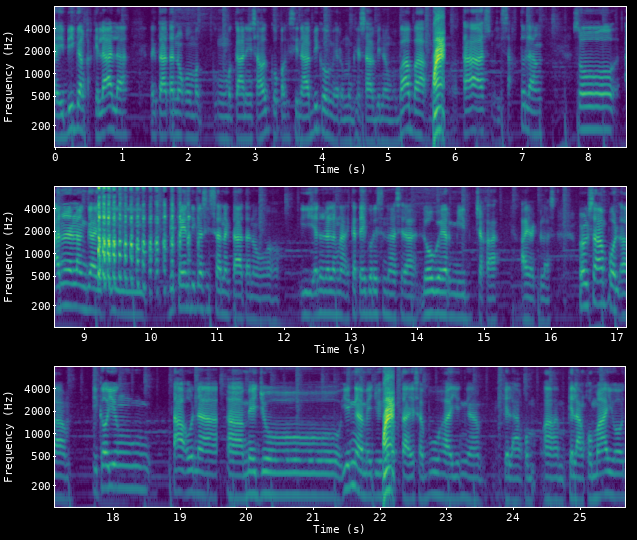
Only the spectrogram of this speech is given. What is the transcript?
kaibigan, kakilala nagtatanong kung, mag, kung magkano yung sahod ko. Pag sinabi ko, meron magsasabi ng mababa, may taas, may sakto lang. So, ano na lang guys, i- depende kasi sa nagtatanong. Oh, i ano na lang na, categorize na sila lower, mid, tsaka higher class. For example, um, ikaw yung tao na uh, medyo yun nga medyo hirap tayo sa buhay yun nga kailangan kum, um, kailangan kumayod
